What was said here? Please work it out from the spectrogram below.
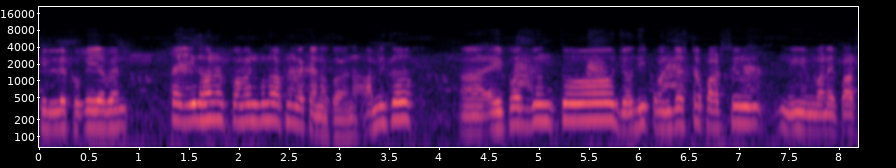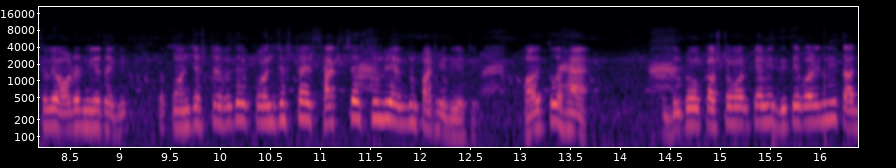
কিনলে ঠকে যাবেন। তাই এই ধরনের কমেন্টগুলো আপনারা কেন করেন? আমি তো এই পর্যন্ত যদি পঞ্চাশটা পার্সেল মানে পার্সেলের অর্ডার নিয়ে থাকি, তো পঞ্চাশটার ভেতরে পঞ্চাশটায় সাকসেসফুলি একদম পাঠিয়ে দিয়েছি। হয়তো হ্যাঁ দুটো কাস্টমারকে আমি দিতে পারিনি, তার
